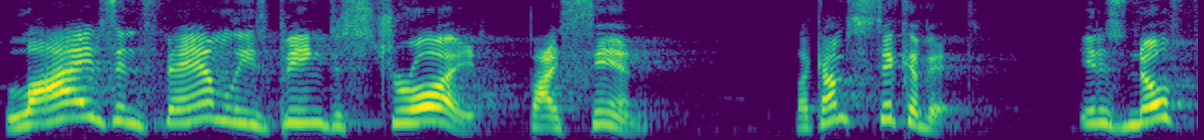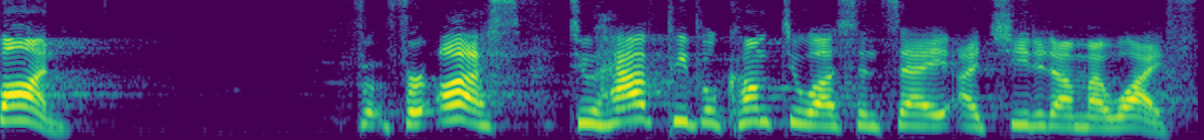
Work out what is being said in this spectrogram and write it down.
lives and families being destroyed by sin. Like, I'm sick of it. It is no fun for, for us to have people come to us and say, I cheated on my wife.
